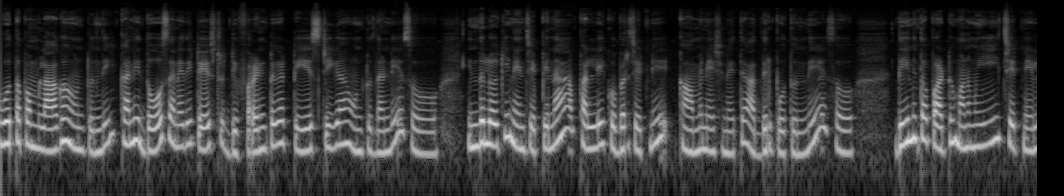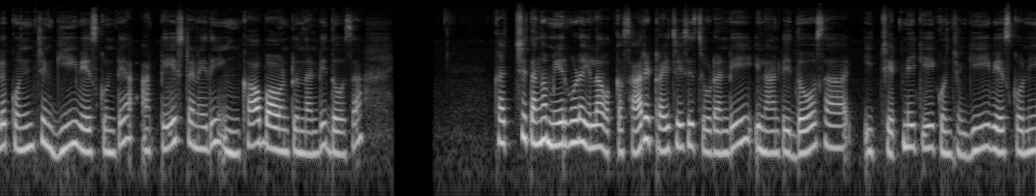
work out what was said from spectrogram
ఊతపం లాగా ఉంటుంది. కానీ దోశ అనేది టేస్ట్ డిఫరెంట్గా టేస్టీగా ఉంటుందండి. సో ఇందులోకి నేను చెప్పిన పల్లి కొబ్బరి చట్నీ కాంబినేషన్ అయితే అద్దరిపోతుంది సో దీనితో పాటు మనము ఈ చట్నీలో కొంచెం గీ వేసుకుంటే ఆ టేస్ట్ అనేది ఇంకా బాగుంటుందండి దోశ. ఖచ్చితంగా మీరు కూడా ఇలా ఒక్కసారి ట్రై చేసి చూడండి. ఇలాంటి దోశ ఈ చట్నీకి కొంచెం గీ వేసుకొని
